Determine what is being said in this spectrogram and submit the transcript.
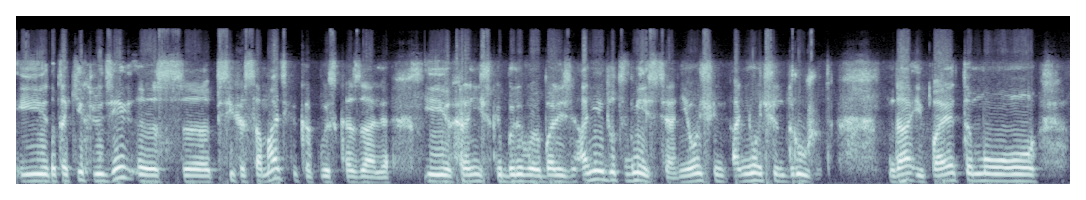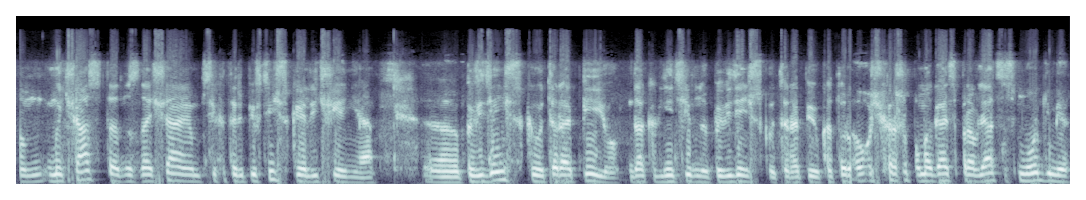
И таких людей э, с психосоматикой, как вы сказали, и хронической болевой болезнью, они идут вместе, они очень, они очень дружат, да, и поэтому мы часто назначаем психотерапевтическое лечение, э, поведенческую терапию, да, когнитивную поведенческую терапию, которая очень хорошо помогает справляться с многими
